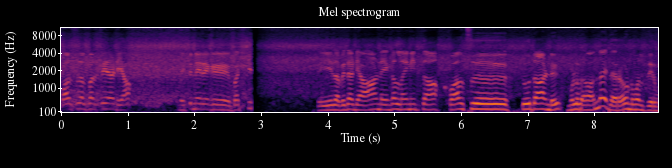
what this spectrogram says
ಪಾಲ್ಸ್ ಸ್ವಲ್ಪ ಪಿದಾಡಿಯ ಮಿತ್ತನೇರಿಗೆ ಬಚ್ಚಿ ಸೀದಾ ಪಿದಾಡಿ ಆಂಡ್ ಎಂಕಲ್ ನೈನಿತ್ತ ಫಾಲ್ಸ್ ಟೂ ದಾಂಡ್ ಮುಳುಗ ಒಂದಾಯ್ತ ರೌಂಡ್ ಮಲ್ತಿರು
